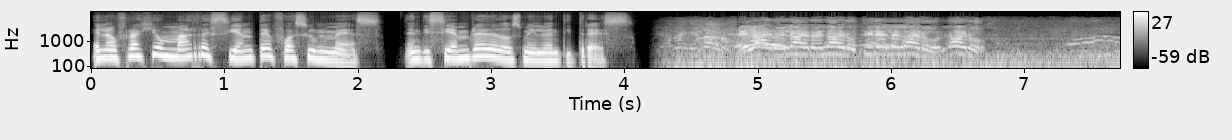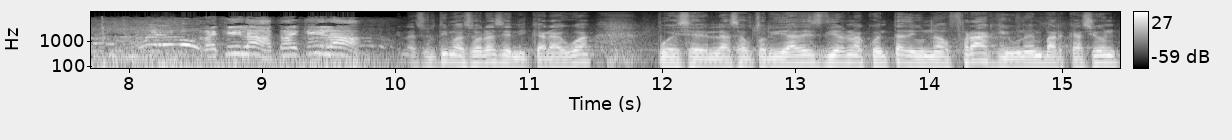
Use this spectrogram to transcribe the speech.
El naufragio más reciente fue hace un mes, en diciembre de 2023. El aro, el aro, el aro, tírale el aro, el aro. Tranquila, tranquila. En las últimas horas en Nicaragua, pues eh, las autoridades dieron la cuenta de un naufragio, una embarcación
